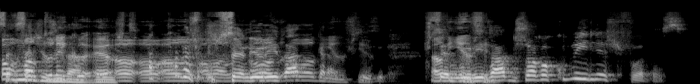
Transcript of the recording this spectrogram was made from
Houve uma altura em que. Sergiosidade, é eh, por ao- senioridade, senioridade joga o Cobilhas, foda-se.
